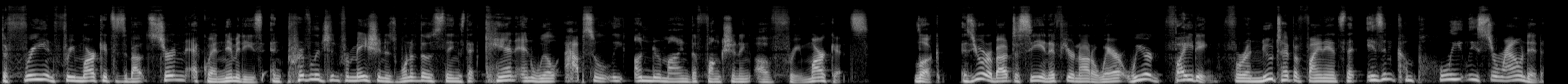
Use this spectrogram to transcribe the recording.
The free and free markets is about certain equanimities, and privileged information is one of those things that can and will absolutely undermine the functioning of free markets. Look, as you are about to see, and if you're not aware, we are fighting for a new type of finance that isn't completely surrounded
